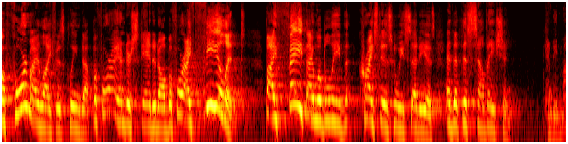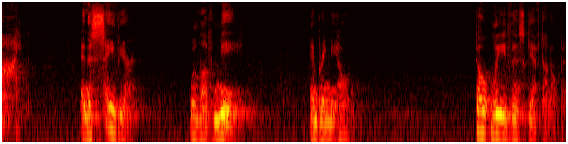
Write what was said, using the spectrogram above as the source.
before my life is cleaned up, before I understand it all, before I feel it? By faith, I will believe that Christ is who he said he is, and that this salvation can be mine. And the Savior will love me and bring me home. Don't leave this gift unopened.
